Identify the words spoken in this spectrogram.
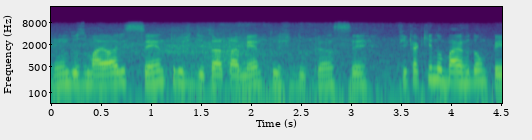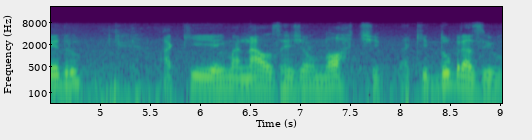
um dos maiores centros de tratamentos do câncer. Fica aqui no bairro Dom Pedro, aqui em Manaus, região norte aqui do Brasil.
